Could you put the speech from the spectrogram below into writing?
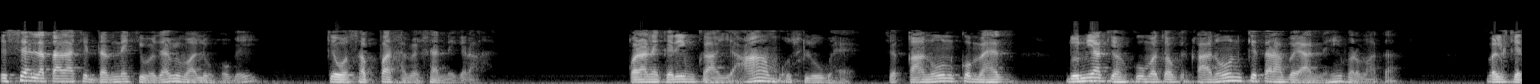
इससे अल्लाह ताला के डरने की वजह भी मालूम हो गई कि वो सब पर हमेशा निगरा है। कुरान करीम का ये आम उसलूब है कि कानून को महज दुनिया की हुकूमतों के कानून की तरह बयान नहीं फरमाता, बल्कि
